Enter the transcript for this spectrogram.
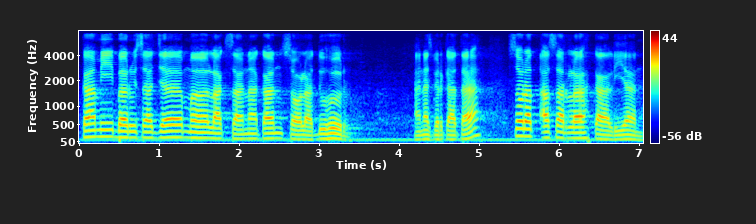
kami baru saja melaksanakan sholat duhur. Anas berkata, Sholat asarlah kalian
